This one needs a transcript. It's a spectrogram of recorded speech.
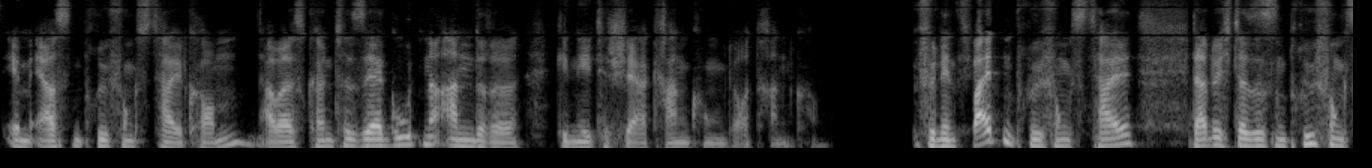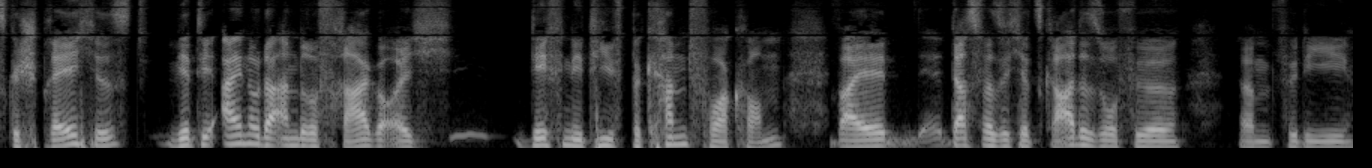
im ersten Prüfungsteil kommen, aber es könnte sehr gut eine andere genetische Erkrankung dort rankommen. Für den zweiten Prüfungsteil, dadurch, dass es ein Prüfungsgespräch ist, wird die ein oder andere Frage euch definitiv bekannt vorkommen, weil das, was ich jetzt gerade so für für die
